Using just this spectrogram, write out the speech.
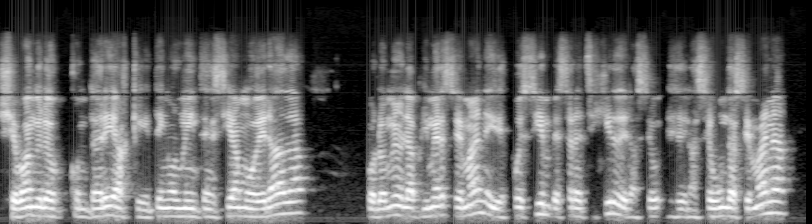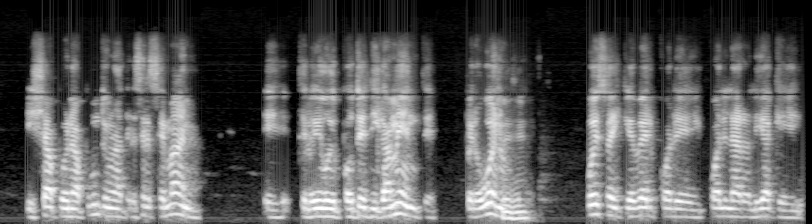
llevándolo con tareas que tengan una intensidad moderada, por lo menos la primera semana, y después sí empezar a exigir desde la segunda semana y ya poner a punto en una tercera semana. Eh, te lo digo hipotéticamente, pero bueno, pues hay que ver cuál es, cuál es la realidad que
